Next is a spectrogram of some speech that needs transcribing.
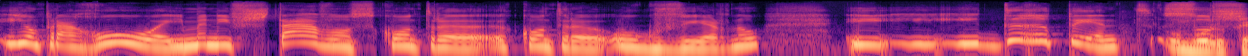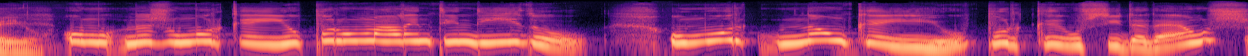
iam para a rua e manifestavam-se contra, contra o governo e, e, de repente. O muro caiu. O, mas o muro caiu por um mal-entendido. O muro não caiu porque os cidadãos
